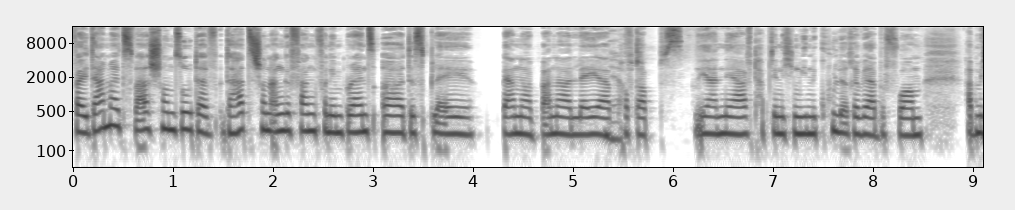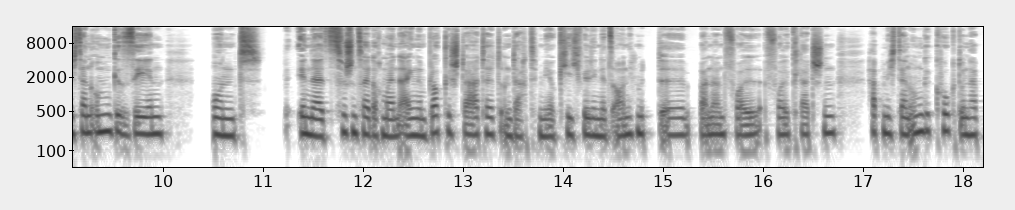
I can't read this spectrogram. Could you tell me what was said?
weil damals war es schon so, da, da hat es schon angefangen von den Brands, uh, Display, Banner, Banner, Layer, Pop-ups, ja, nervt, habt ihr nicht irgendwie eine coolere Werbeform? Habe mich dann umgesehen und in der Zwischenzeit auch meinen eigenen Blog gestartet und dachte mir, okay, ich will den jetzt auch nicht mit äh, Bannern voll, voll klatschen. Habe mich dann umgeguckt und habe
